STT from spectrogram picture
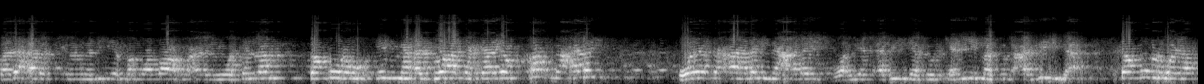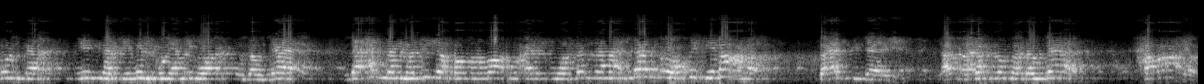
فذهبت إلى النبي صلى الله عليه وسلم تقول إن أزواجك يسخرن عليك ويتعالين عليك وهي الأبية الكريمة العزيزة. تقول ويقولن إنك ملك يمين ولك زوجات لأن النبي صلى الله عليه وسلم لم يعطيك نعمة فأنت جارية. أما نحن فزوجات. حرائر.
